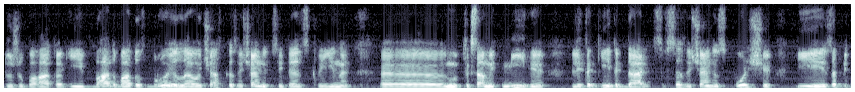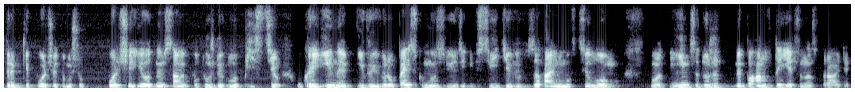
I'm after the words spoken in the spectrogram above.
дуже багато і багато багато зброї. Лео частка, звичайно, це йде з країни е, ну тих самих міги, літаки і так далі. Це все звичайно з Польщі і за підтримки Польщі, тому що Польща є одним з самих потужних лобістів України і в Європейському Союзі, і в світі в загальному в цілому. От і їм це дуже непогано вдається насправді.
